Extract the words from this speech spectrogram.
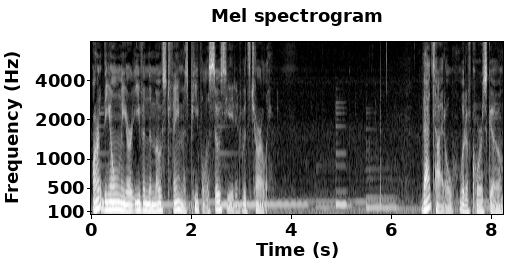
aren't the only or even the most famous people associated with Charlie. That title would, of course, go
